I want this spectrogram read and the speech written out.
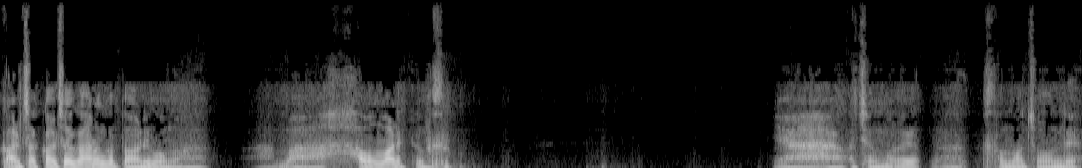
깔짝깔짝 하는 것도 아니고 막, 막한 마리 덥석. 이야, 그 정말 손맛 좋은데.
